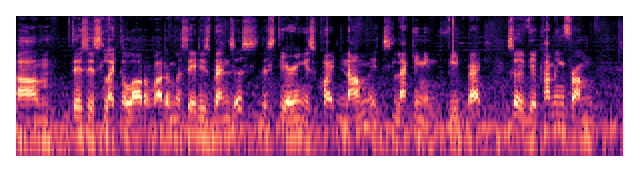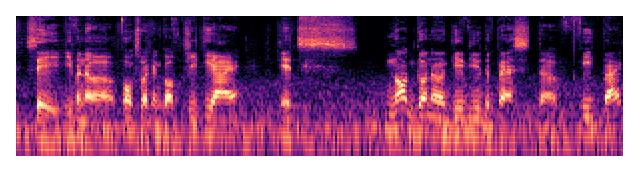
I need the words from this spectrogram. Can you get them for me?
um, this is like a lot of other Mercedes-Benzes. The steering is quite numb, it's lacking in feedback. So if you're coming from, say, even a Volkswagen Golf GTI, it's not gonna give you the best uh, feedback.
